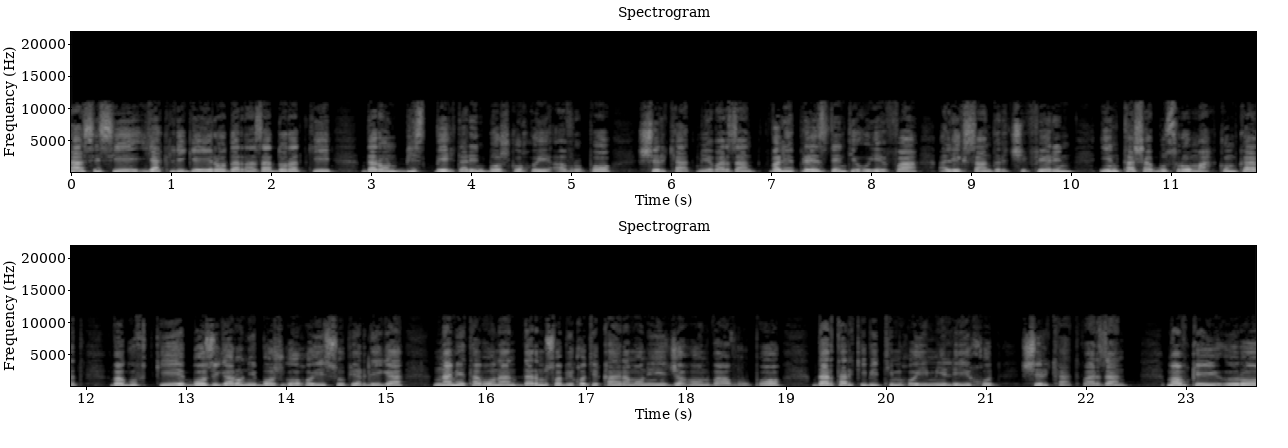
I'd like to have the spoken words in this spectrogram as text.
таъсиси як лигаеро дар назар дорад ки дар он бист беҳтарин бошгоҳҳои аврупо ширкат меварзанд. Вале президенти уефа александр чиферин ин ташаббусро маҳкум кард ва гуфт ки бозигарони бошгоҳҳои суперлига наметавонанд дар мусобиқоти қаҳрамонии ҷаҳон ва аврупо дар таркиби тимҳои миллии худ ширкат варзанд. Мавқеи ӯро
